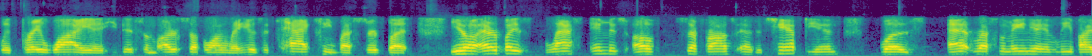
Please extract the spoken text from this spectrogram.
with Bray Wyatt. He did some other stuff along the way. He was a tag team wrestler, but you know, everybody's last image of Seth Rollins as a champion was at WrestleMania in Levi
